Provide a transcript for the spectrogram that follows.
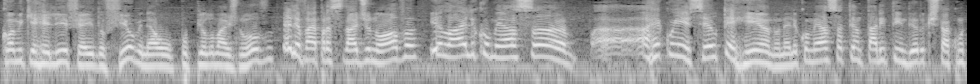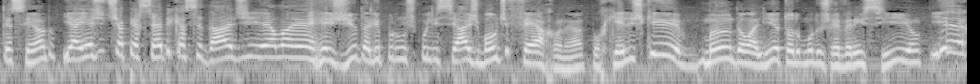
comic relief aí do filme, né, o pupilo mais novo, ele vai pra cidade nova e lá ele começa a, a reconhecer o terreno, né? Ele começa a tentar entender o que está acontecendo. E aí a gente já percebe que a cidade ela é regida ali por uns policiais mão de ferro, né? Porque eles que mandam ali, todo mundo os reverenciam. E é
